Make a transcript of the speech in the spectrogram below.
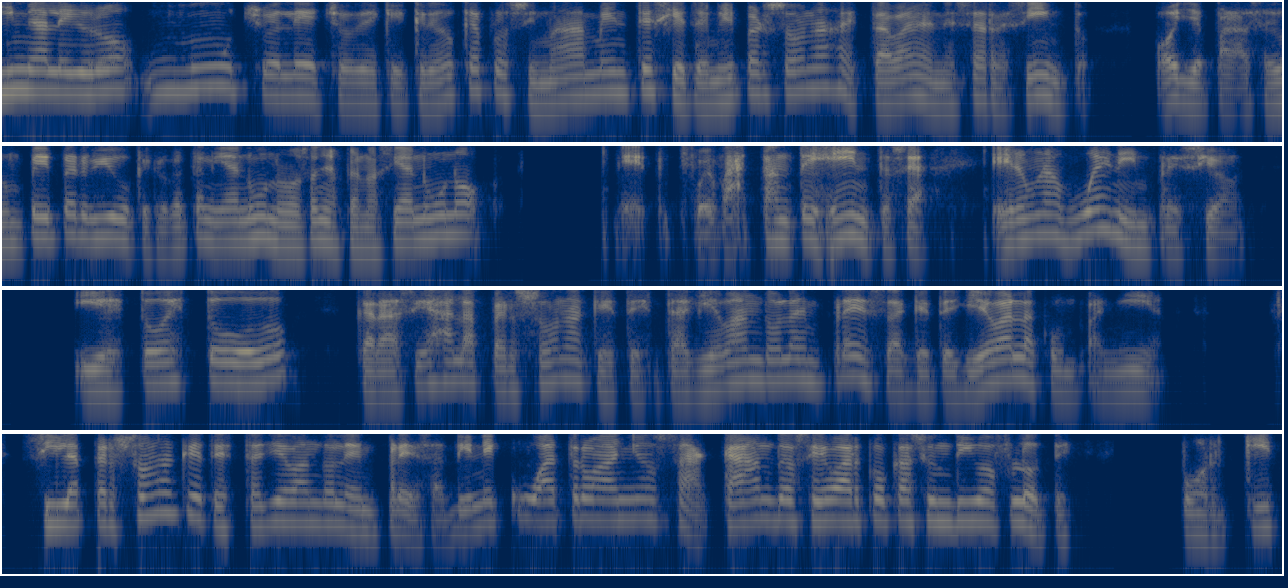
Y me alegró mucho el hecho de que creo que aproximadamente 7.000 personas estaban en ese recinto. Oye, para hacer un pay-per-view, que creo que tenían uno dos años, pero no hacían uno, eh, fue bastante gente. O sea, era una buena impresión. Y esto es todo gracias a la persona que te está llevando la empresa, que te lleva la compañía. Si la persona que te está llevando la empresa tiene cuatro años sacando ese barco casi hundido a flote, ¿por qué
